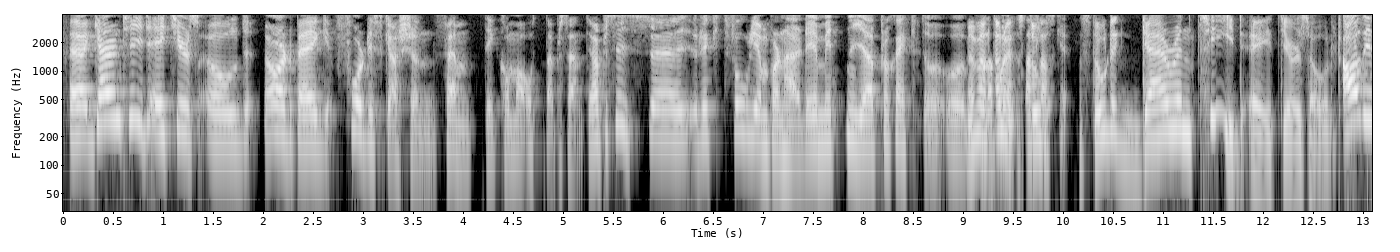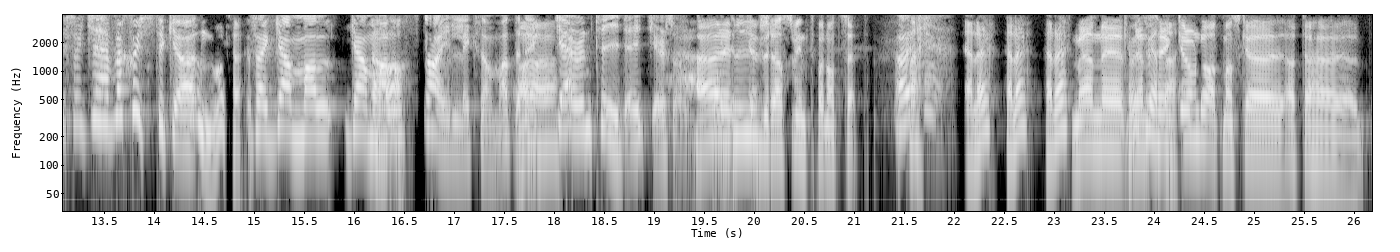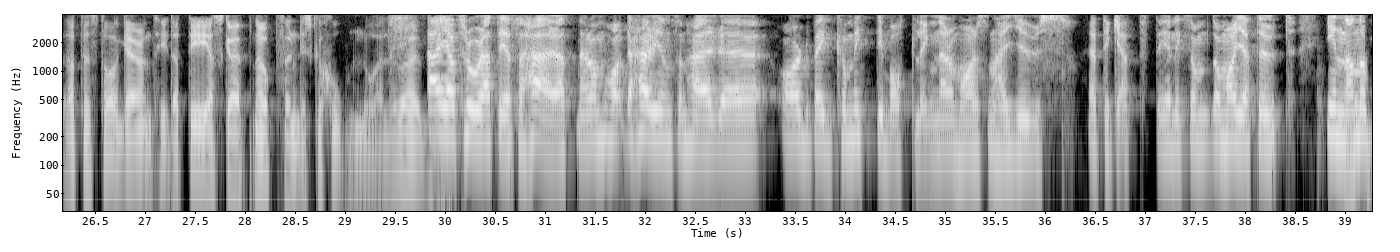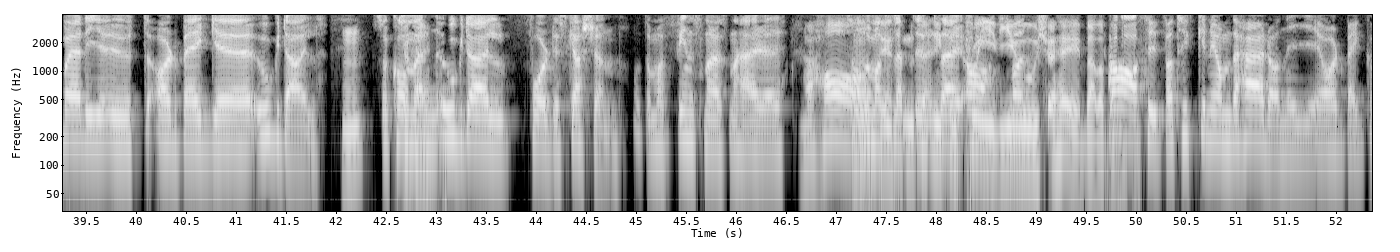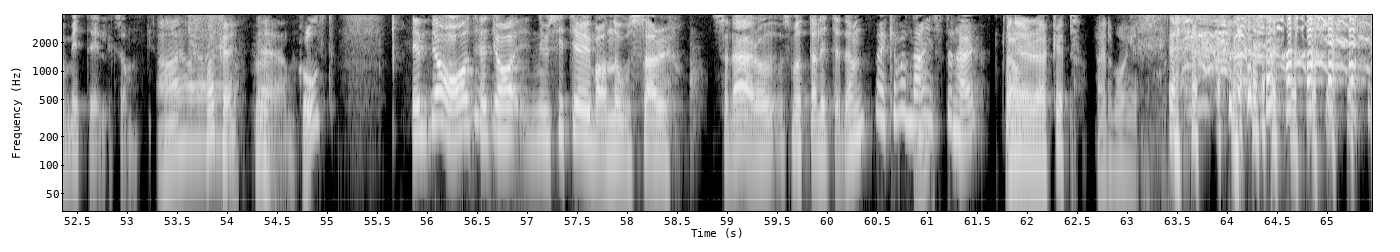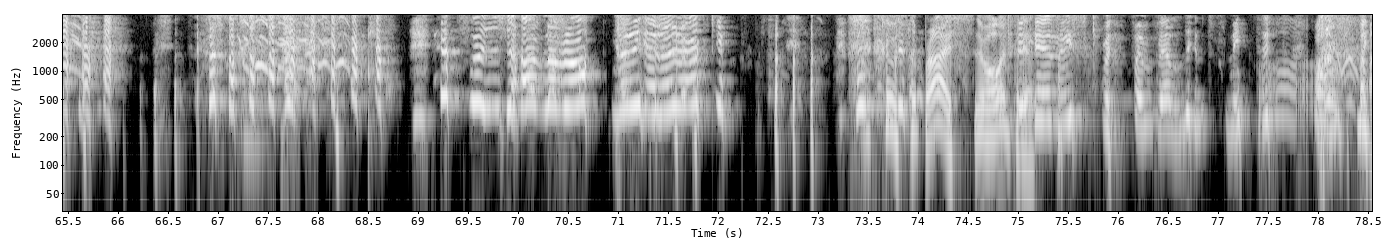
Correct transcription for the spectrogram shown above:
Uh, guaranteed 8 years old Ardbeg for discussion 50,8 procent. Jag har precis uh, ryckt folien på den här. Det är mitt nya projekt och, och Men vänta nu, stod, stod det guaranteed 8 years old? Ja, det är så jävla schysst tycker jag. Underbart här. Så här gammal, gammal Ja. style liksom. Att den Ja, är guaranteed 8 years old. Här luras vi inte på något sätt. Nej. Eller? Eller? Eller? Men, eh, men tänker de då att man ska, att det här, att det står guaranteed, att det ska öppna upp för en diskussion då? Eller vad? Nej, jag tror att det är så här att när de har, det här är en sån här uh, Ardbeg Committee bottling när de har sån här ljus etikett. Det är liksom, de har gett ut, innan de började ge ut Ardbeg uh, Ugdile, Mm. så kom Okej. en Ugdile for discussion. Och de har, finns några såna här, eh, Jaha, Som de har det är som en släppt ut liten ja, preview, vad- tjohej, bla bla bla. ja, typ vad tycker ni om det här då, ni i Ardbeg Committee liksom? ja, ja, ja. Okej. Mm. Eh, Coolt. Eh, Ja, det, ja, nu sitter jag ju bara och nosar sådär och, och smuttar lite. Den verkar vara nice den här. Men Ja. är det rökigt? Nej, det var inget. Så jävla bra! Men är det rökigt? Surprise! Det var inte Det det. är risk för, för väldigt fnittrigt avsnitt.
